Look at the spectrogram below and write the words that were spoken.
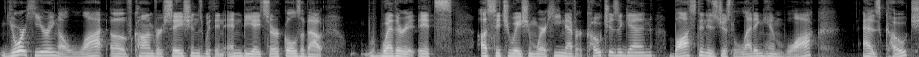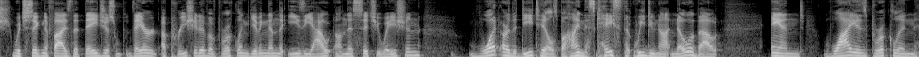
you're hearing a lot of conversations within NBA circles about whether it's a situation where he never coaches again. Boston is just letting him walk as coach, which signifies that they just they're appreciative of Brooklyn giving them the easy out on this situation. What are the details behind this case that we do not know about? And why is Brooklyn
